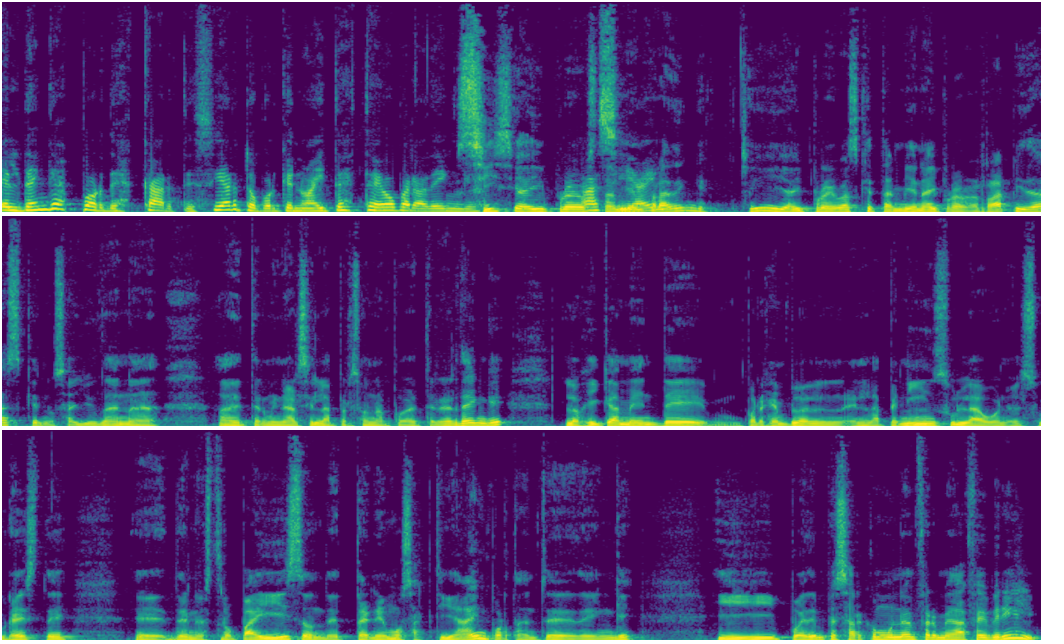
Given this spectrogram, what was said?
El dengue es por descarte, ¿cierto? Porque no hay testeo para dengue. Sí, sí hay pruebas ah, también para dengue. Sí, hay pruebas que también hay pruebas rápidas que nos ayudan a, determinar si la persona puede tener dengue. Lógicamente, por ejemplo, en, la península o en el sureste eh, de nuestro país, donde tenemos actividad importante de dengue, y puede empezar como una enfermedad febril.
